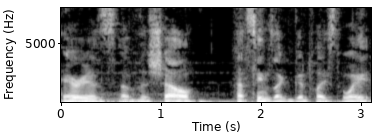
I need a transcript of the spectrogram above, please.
areas of the shell. That seems like a good place to wait.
